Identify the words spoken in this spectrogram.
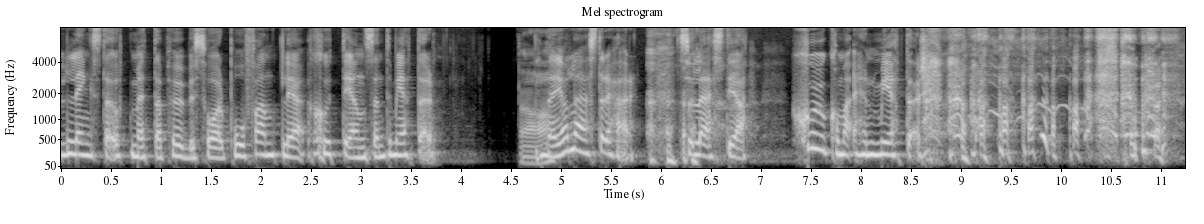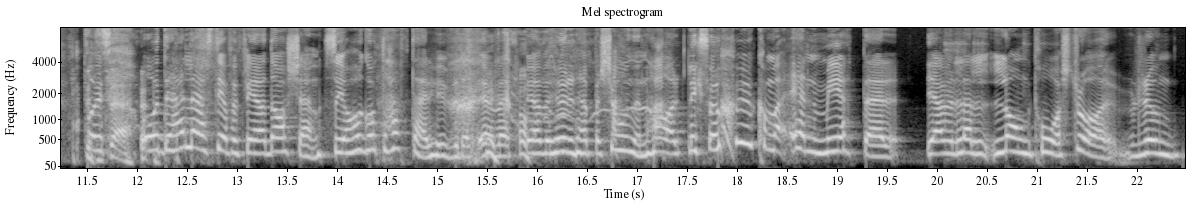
längsta uppmätta pubishår på ofantliga 71 centimeter. När jag läste det här så läste jag 7,1 meter. Och, och det här läste jag för flera dagar sedan. Så jag har gått och haft det här i huvudet över, över hur den här personen har liksom 7,1 meter jävla långt hårstrå runt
